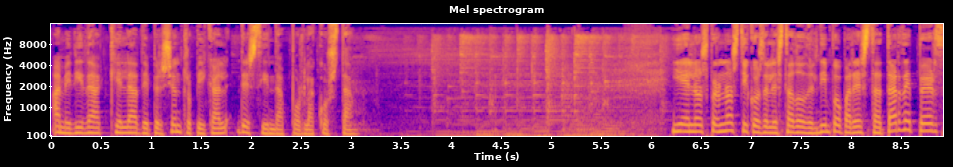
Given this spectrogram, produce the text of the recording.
a medida que la depresión tropical descienda por la costa. Y en los pronósticos del estado del tiempo para esta tarde, Perth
